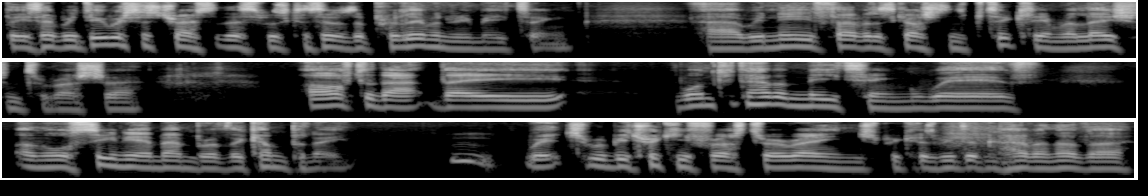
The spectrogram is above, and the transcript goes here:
But he said, We do wish to stress that this was considered a preliminary meeting uh, we need further discussions, particularly in relation to Russia. After that, they wanted to have a meeting with a more senior member of the company, mm. which would be tricky for us to arrange because we didn't have another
